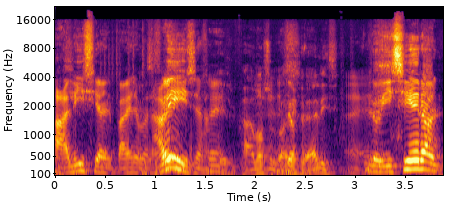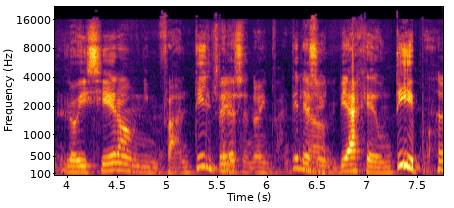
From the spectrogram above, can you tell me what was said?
Alicia del País de Maravilla. Sí. el famoso colegio de Alicia eh, Lo hicieron, lo hicieron infantil, pero eso no es infantil, eso es el viaje de un tipo.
